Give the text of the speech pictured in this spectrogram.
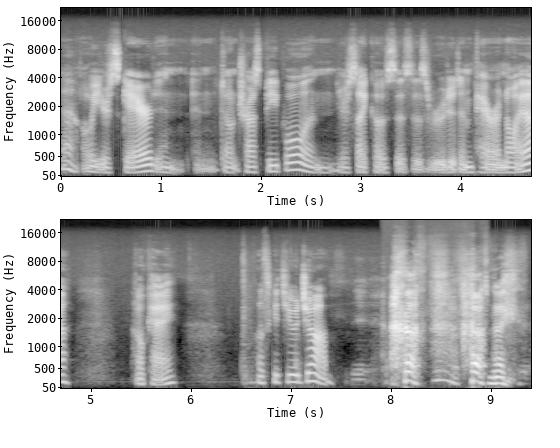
yeah, oh, you're scared and, and don't trust people and your psychosis is rooted in paranoia. Okay, let's get you a job. like,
